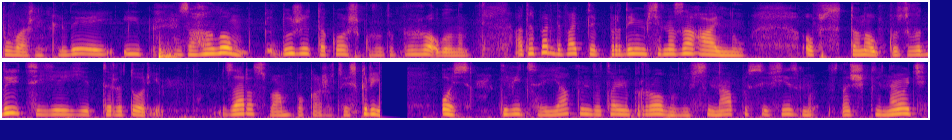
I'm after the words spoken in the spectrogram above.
поважних людей і загалом дуже також круто пророблено. А тепер давайте придивимося на загальну обстановку з води цієї території. Зараз вам покажу цей скрін. Ось, дивіться, як він детально пророблений. Всі написи, всі значки, навіть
